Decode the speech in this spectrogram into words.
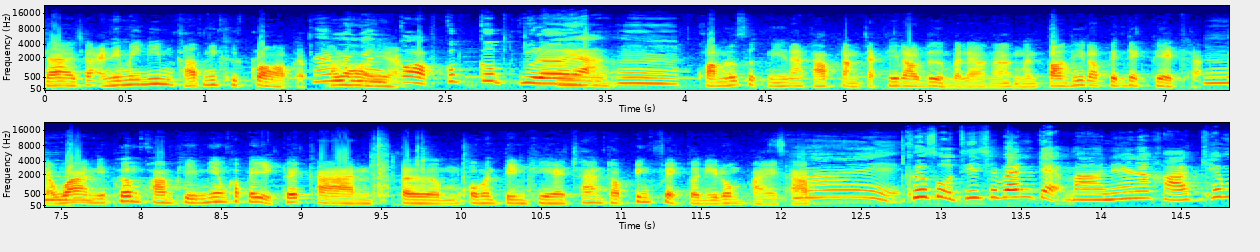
ใช่ใช่อันนี้ไม่นิ่มครับ นี่คือกรอบแบบใช่อมันร่อยยังอะกรอบกรุบกรุบอยู่เลยอะอืมความรู้สึกนี้นะครับ หลังจากที่เราดื่มไปแล้วนะ เหมือนตอนที่เราเป็นเด็กๆอะอืมแต่ว่าอันนี้เพิ่มความพรีเมียมเข้าไปอีกด้วยการเติมโอวัลตินครีเอชันท็อปปิ้งเฟกตัวนี้ลงไปครับใช่ คือสูตรที่เชฟแว่นแกะมาเนี่ยนะคะ เข้ม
